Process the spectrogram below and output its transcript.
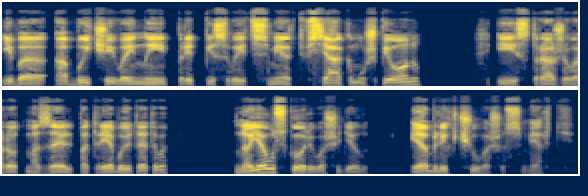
ибо обычай войны предписывает смерть всякому шпиону, и стража ворот Мазель потребует этого, но я ускорю ваше дело и облегчу вашу смерть.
